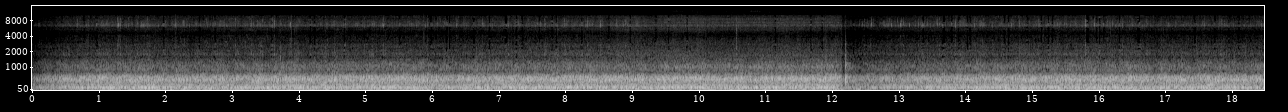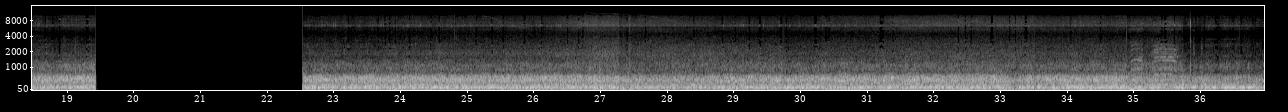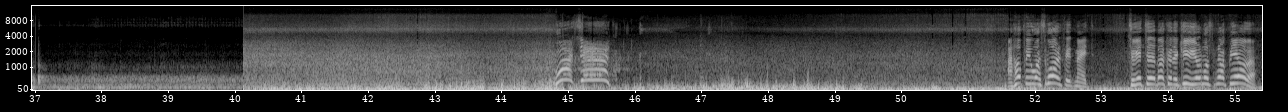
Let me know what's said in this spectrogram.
you Push it! I hope it was worth it, mate. To get to the back of the queue, you almost knocked me over.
